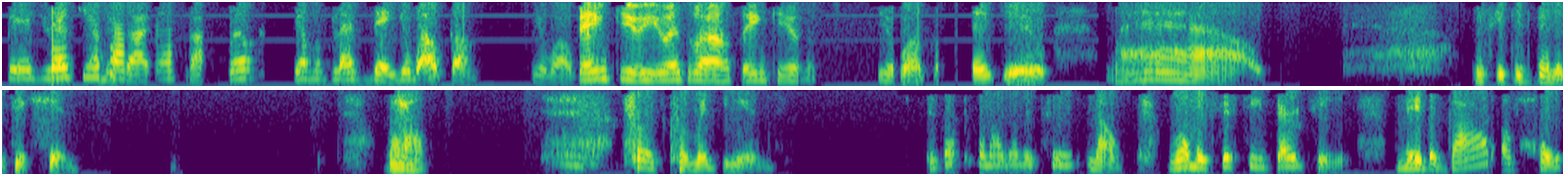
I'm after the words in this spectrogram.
spares you. Thank you, I mean, Pastor God, God will. You have a blessed day. You're welcome. You're welcome. Thank you. You as well. Thank you. You're welcome. Thank you. Wow. Let's get this benediction. Well, First Corinthians. Is that the one I wanted to? No. Romans fifteen thirteen. May the God of hope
